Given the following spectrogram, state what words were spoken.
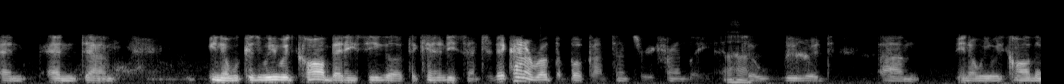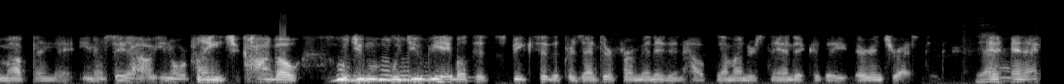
And and um, you know because we would call Betty Siegel at the Kennedy Center. They kind of wrote the book on sensory friendly, and uh-huh. so we would. Um, you know, we would call them up and they, you know say, "Oh, you know, we're playing in Chicago. Would you would you be able to speak to the presenter for a minute and help them understand it because they they're interested?" Yeah. And and, I,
